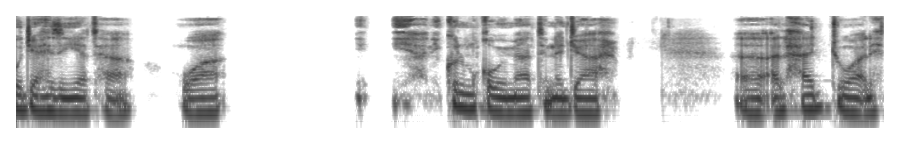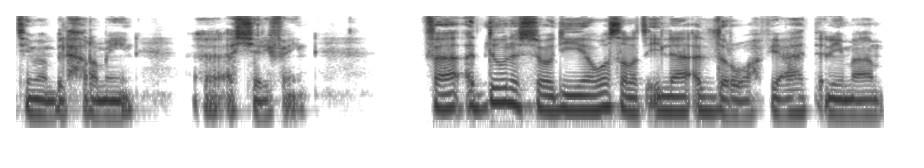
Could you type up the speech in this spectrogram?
وجاهزيتها و يعني كل مقومات نجاح الحج والاهتمام بالحرمين. الشريفين. فالدولة السعودية وصلت إلى الذروة في عهد الإمام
